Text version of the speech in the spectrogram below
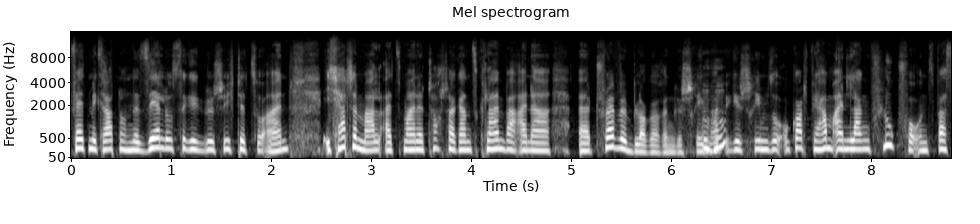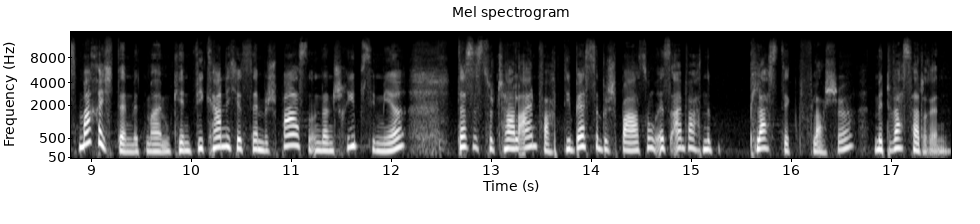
fällt mir gerade noch eine sehr lustige Geschichte zu ein. Ich hatte mal, als meine Tochter ganz klein war, einer äh, Travel-Bloggerin geschrieben, habe ihr geschrieben so, oh Gott, wir haben einen langen Flug vor uns. Was mache ich denn mit meinem Kind? Wie kann ich es denn bespaßen? Und dann schrieb sie mir, das ist total einfach. Die beste Bespaßung ist einfach eine Plastikflasche mit Wasser drin,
